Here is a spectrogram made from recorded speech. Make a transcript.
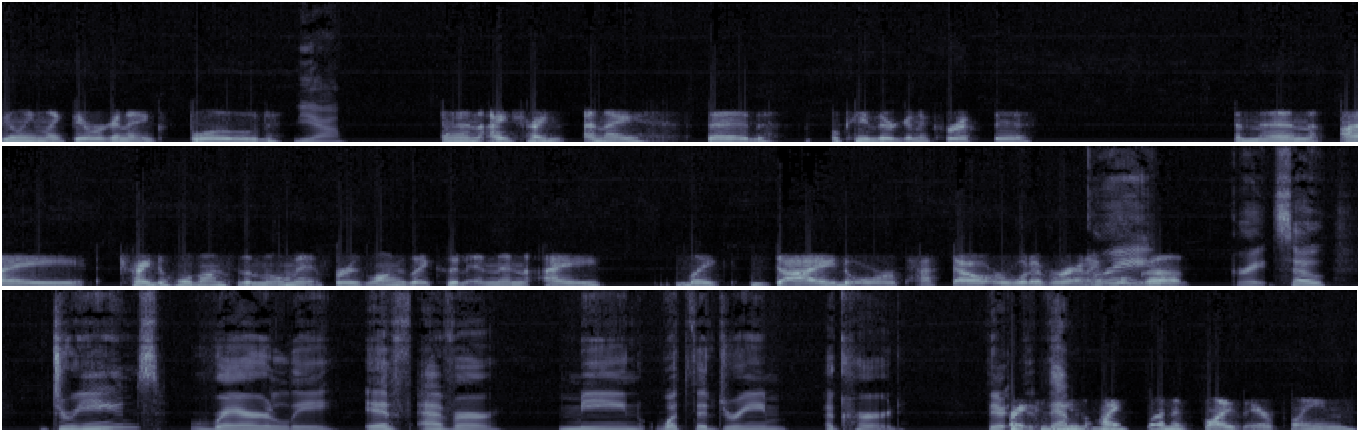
feeling like they were going to explode Yeah. and I tried and I said, "Okay, they're going to correct this." And then I tried to hold on to the moment for as long as I could and then I like died or passed out or whatever and I woke up. Great. So dreams rarely, if ever, mean what the dream occurred. There, Right, cuz you know my son is flies airplanes.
